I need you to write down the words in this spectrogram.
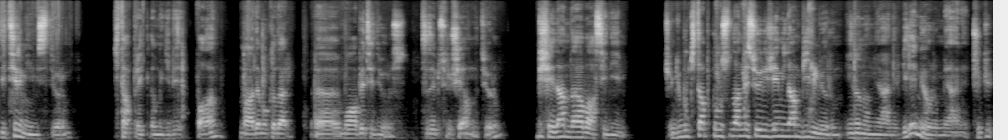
bitirmeyeyim istiyorum. Kitap reklamı gibi falan. Madem o kadar e, muhabbet ediyoruz. Size bir sürü şey anlatıyorum bir şeyden daha bahsedeyim. Çünkü bu kitap konusundan ne söyleyeceğimi inan bilmiyorum. İnanın yani. Bilemiyorum yani. Çünkü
